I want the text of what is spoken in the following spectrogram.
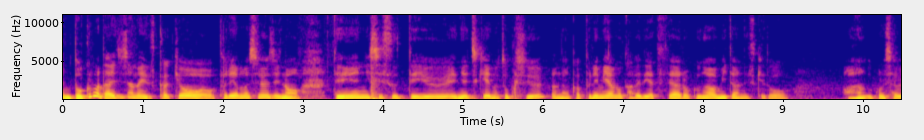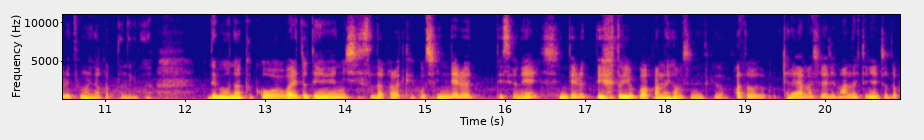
でも毒も大事じゃないですか。今日鳥山修司の「田園にシス」っていう NHK の特集なんかプレミアムカフェでやってた録画を見たんですけどあなんかこれ喋るつもりなかったんだけどでもなんかこう割と田園にシスだから結構死んでるですよね。死んでるっていうとよくわかんないかもしれないですけどあと寺山修司ファンの人にはちょっと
